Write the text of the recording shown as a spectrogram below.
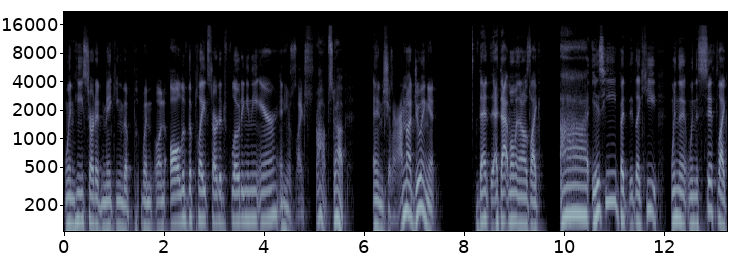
When he started making the when when all of the plates started floating in the air, and he was like, "Stop, stop!" and she was like, "I'm not doing it." Then at that moment, I was like, "Ah, is he?" But like he when the when the Sith like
